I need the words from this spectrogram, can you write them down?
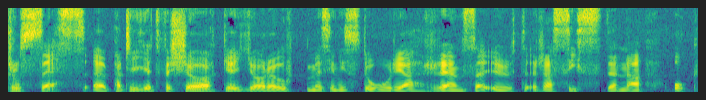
process. Eh, partiet försöker göra upp med sin historia, rensa ut rasisterna och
